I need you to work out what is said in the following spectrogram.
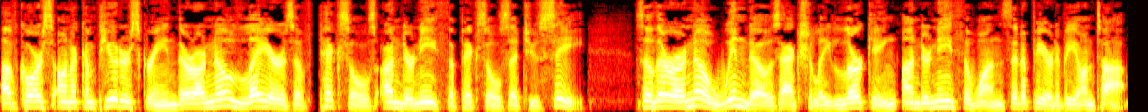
Of course, on a computer screen, there are no layers of pixels underneath the pixels that you see, so there are no windows actually lurking underneath the ones that appear to be on top.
